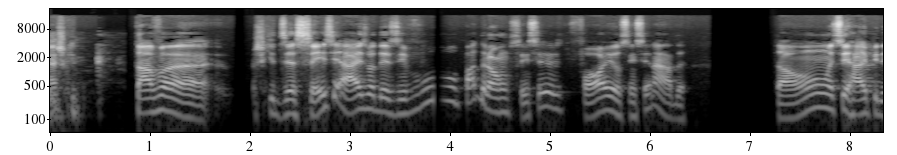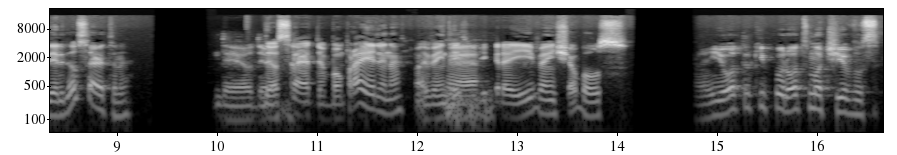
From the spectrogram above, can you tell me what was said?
acho que tava. Acho que 16 reais o adesivo padrão, sem ser foil, sem ser nada. Então, esse hype dele deu certo, né? Deu, deu. Deu certo, deu bom pra ele, né? Vai vender É. sticker aí e vai encher o bolso. E outro que por outros motivos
